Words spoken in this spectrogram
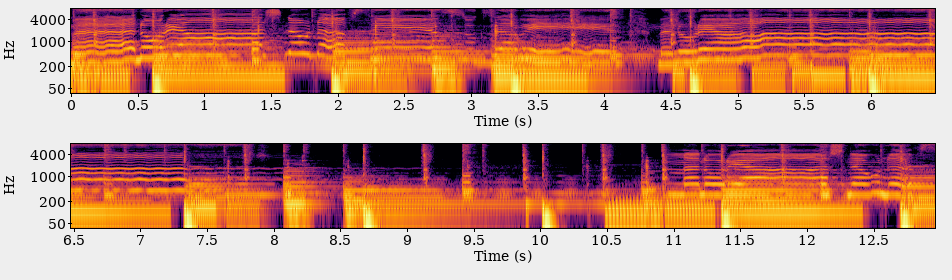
መኖሪያሽ ነው ነፍሴ እሱ እግዚአብሔር መኖሪያሽ መኖሪያሽ ነው ነፍሴ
